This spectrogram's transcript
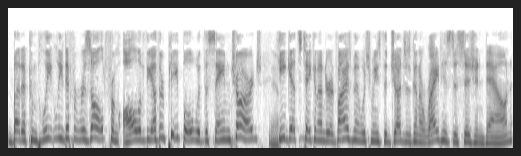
but a completely different result from all of the other people with the same charge. Yeah. He gets taken under advisement, which means the judge is going to write his decision down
